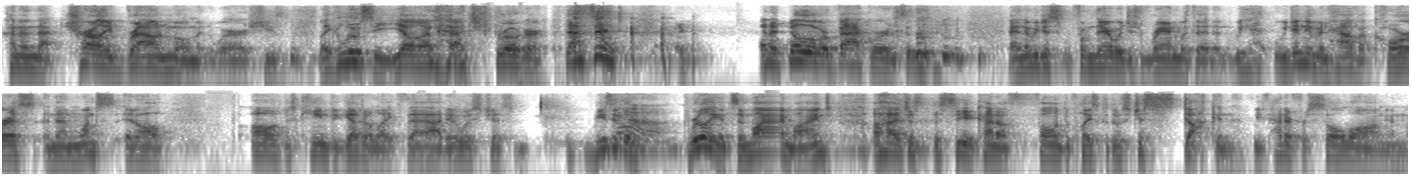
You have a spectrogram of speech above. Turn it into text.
kind of in that Charlie Brown moment where she's like Lucy yelling at Schroeder that's it and it fell over backwards and, and then we just from there we just ran with it and we we didn't even have a chorus and then once it all all just came together like that. It was just musical Yeah. brilliance in my mind. Uh, just to see it kind of fall into place because it was just stuck, and we've had it for so long. And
